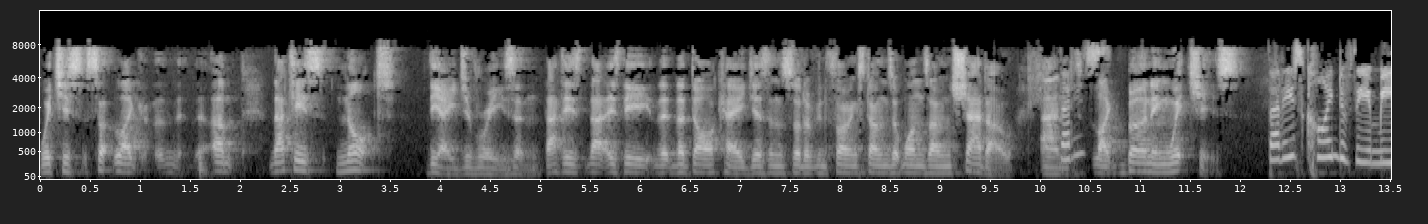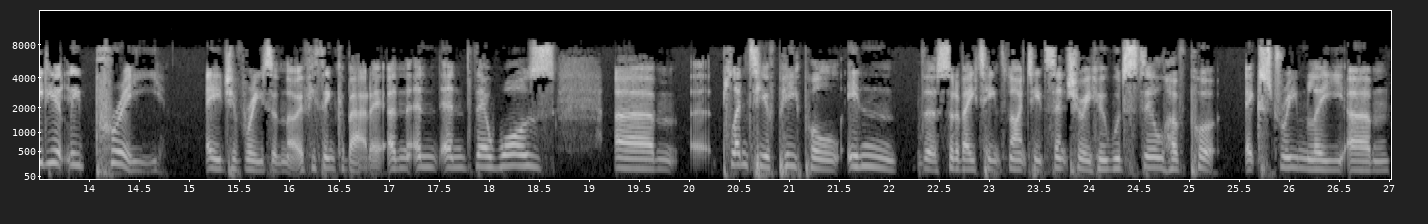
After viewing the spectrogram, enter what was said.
which is so, like, um, that is not the age of reason. That is, that is the, the, the dark ages and sort of throwing stones at one's own shadow and is- like burning witches. That is kind of the immediately pre Age of Reason though, if you think about it. And, and, and there was, um, plenty of people in the sort of 18th, 19th century who would still have put extremely, um,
